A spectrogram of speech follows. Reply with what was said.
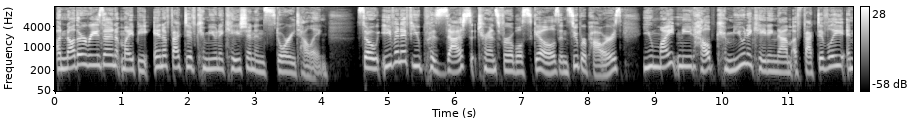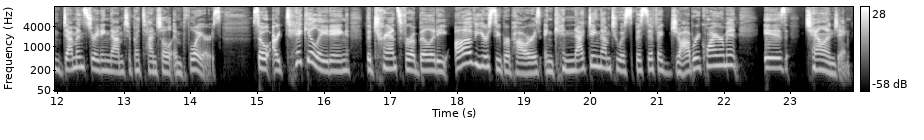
Another reason might be ineffective communication and storytelling. So, even if you possess transferable skills and superpowers, you might need help communicating them effectively and demonstrating them to potential employers. So, articulating the transferability of your superpowers and connecting them to a specific job requirement is challenging.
